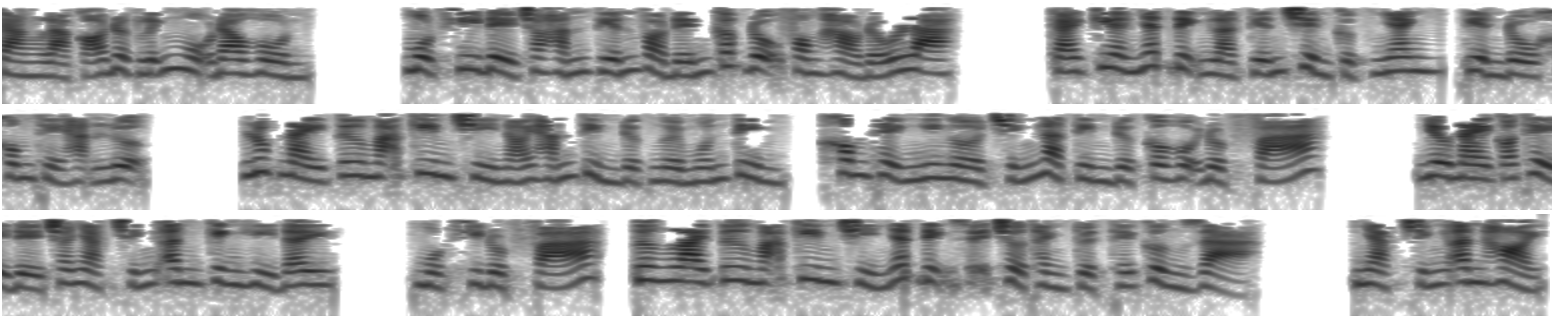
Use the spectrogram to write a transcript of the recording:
càng là có được lĩnh ngộ đao hồn, một khi để cho hắn tiến vào đến cấp độ phong hào đấu la, cái kia nhất định là tiến triển cực nhanh, tiền đồ không thể hạn lượng. Lúc này Tư Mã Kim chỉ nói hắn tìm được người muốn tìm, không thể nghi ngờ chính là tìm được cơ hội đột phá. Điều này có thể để cho nhạc chính ân kinh hỉ đây. Một khi đột phá, tương lai Tư Mã Kim chỉ nhất định sẽ trở thành tuyệt thế cường giả. Nhạc chính ân hỏi.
